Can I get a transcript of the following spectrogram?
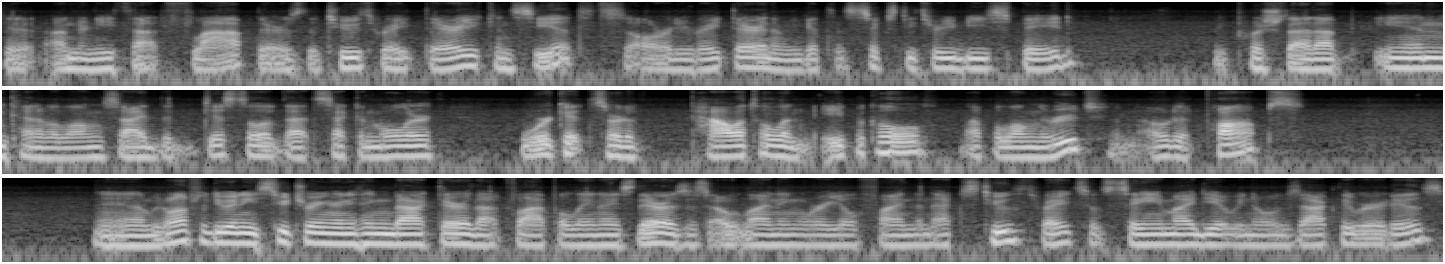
get it underneath that flap. There's the tooth right there. You can see it. It's already right there. And then we get the 63B spade. We push that up in kind of alongside the distal of that second molar. Work it sort of palatal and apical up along the root and out it pops. And we don't have to do any suturing or anything back there. That flap will lay nice there there. Is just outlining where you'll find the next tooth, right? So same idea. We know exactly where it is.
